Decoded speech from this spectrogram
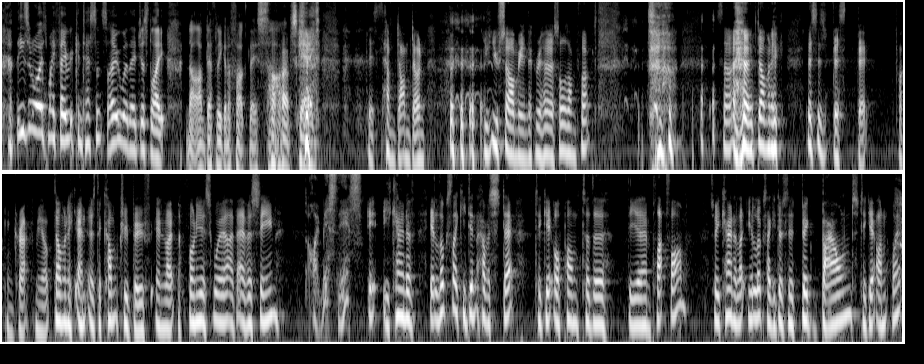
These are always my favourite contestants, though, where they're just like, no, I'm definitely going to fuck this. Oh, I'm scared. This, I'm, I'm done. you, you saw me in the rehearsals. I'm fucked. so uh, Dominic, this is this bit fucking cracked me up. Dominic enters the commentary booth in like the funniest way I've ever seen. oh, I missed this. It, he kind of it looks like he didn't have a step to get up onto the the um, platform. So he kind of like it looks like he does this big bound to get onto it,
